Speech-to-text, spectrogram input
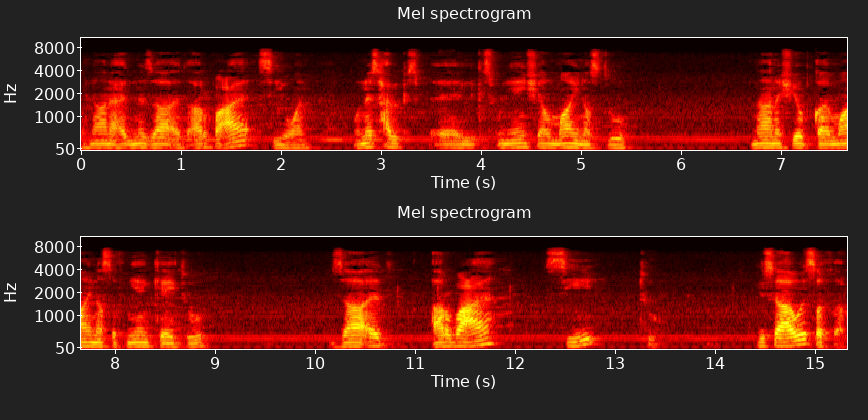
وهنا عندنا زائد أربعة c one. ونسحب ال exponential minus two. هنا يبقى minus اثنين k two. زائد أربعة c two. يساوي صفر.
